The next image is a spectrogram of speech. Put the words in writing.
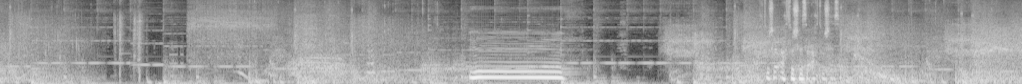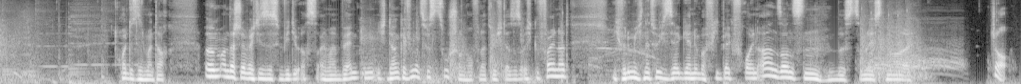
Hm. Ach du ach du Scheiße, ach du Scheiße. Heute ist nicht mein Tag. Ähm, an der Stelle werde ich dieses Video erst einmal beenden. Ich danke vielmals fürs Zuschauen. Hoffe natürlich, dass es euch gefallen hat. Ich würde mich natürlich sehr gerne über Feedback freuen. Ansonsten bis zum nächsten Mal. Ciao.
